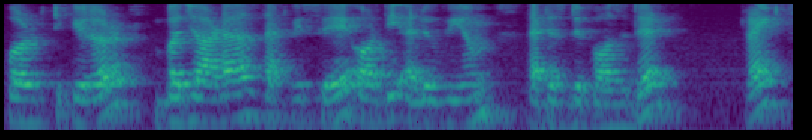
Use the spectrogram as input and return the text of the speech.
particular bajadas that we say or the alluvium that is deposited right?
